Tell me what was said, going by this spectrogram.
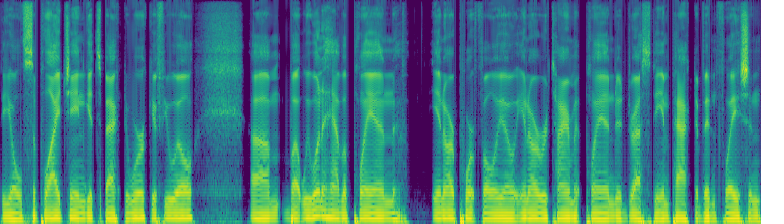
the old supply chain gets back to work if you will um, but we want to have a plan in our portfolio, in our retirement plan to address the impact of inflation.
